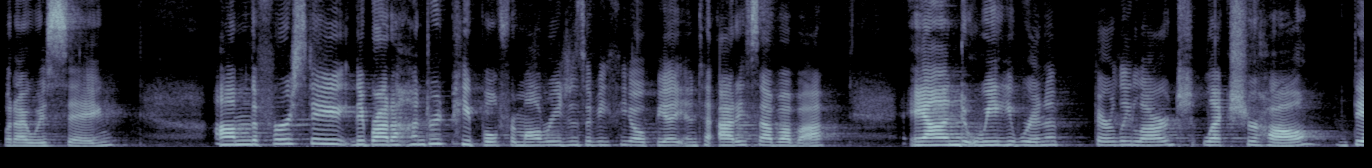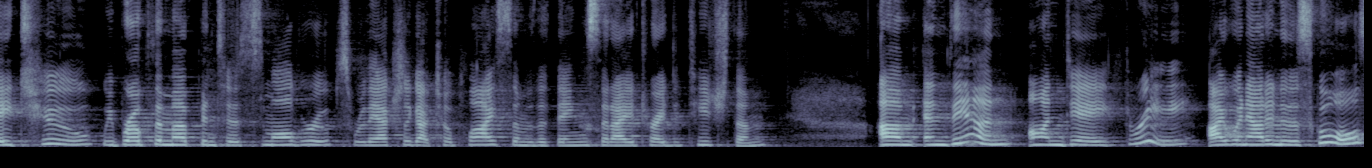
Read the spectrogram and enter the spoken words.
what I was saying. Um, the first day, they brought 100 people from all regions of Ethiopia into Addis Ababa, and we were in a fairly large lecture hall. Day two, we broke them up into small groups where they actually got to apply some of the things that I had tried to teach them. Um, and then on day three, I went out into the schools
